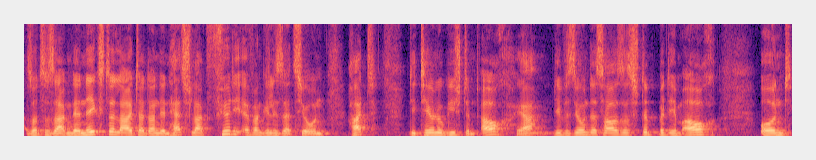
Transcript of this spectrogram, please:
sozusagen der nächste Leiter dann den Herzschlag für die Evangelisation hat. Die Theologie stimmt auch, ja. Die Vision des Hauses stimmt mit ihm auch. Und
